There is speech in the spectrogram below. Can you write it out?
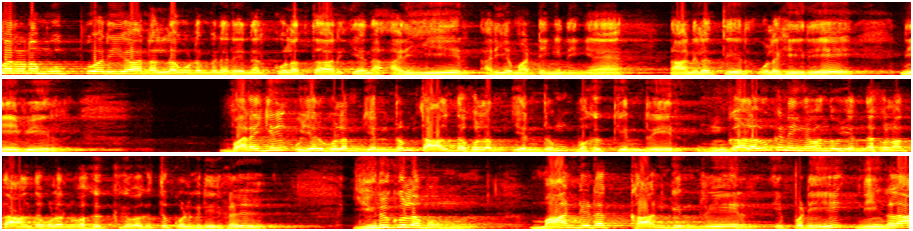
மரணம் உப்பு அறியா நல்ல உடம்பினரே நற்குலத்தார் என அறியீர். அறிய மாட்டீங்க நீங்கள் நானிலத்தீர் உலகீரே. நீவீர் வரையில் உயர்குலம் என்றும் தாழ்ந்த குலம் என்றும் வகுக்கின்றீர். உங்கள் அளவுக்கு நீங்கள் வந்து உயர்ந்த குலம் தாழ்ந்த குலம் வகுக்கு வகுத்துக் கொள்கிறீர்கள். இருகுலமும் மாண்டிடக் காண்கின்றீர். இப்படி நீங்களா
